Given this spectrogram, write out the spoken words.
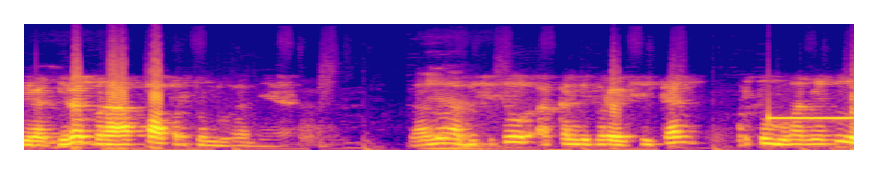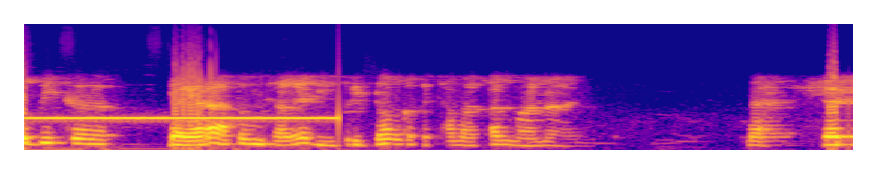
kira-kira berapa pertumbuhannya. Lalu habis itu akan diproyeksikan pertumbuhannya itu lebih ke daerah atau misalnya di breakdown ke kecamatan mana. Nah, dari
